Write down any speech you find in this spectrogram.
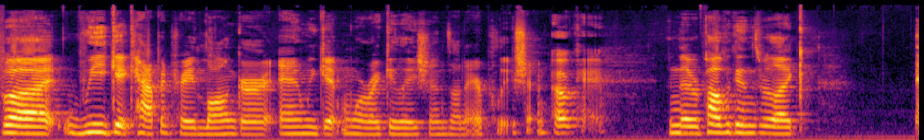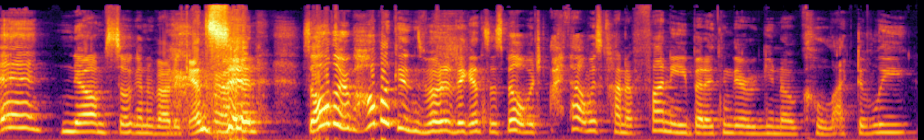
but we get cap and trade longer and we get more regulations on air pollution. Okay. And the Republicans were like, eh, no, I'm still going to vote against it. So all the Republicans voted against this bill, which I thought was kind of funny, but I think they were, you know, collectively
